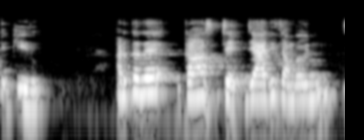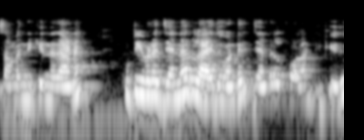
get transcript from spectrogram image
ടിക്ക് ചെയ്തു. അടുത്തത് കാസ്റ്റ് ജാതി സംഭവ സംബന്ധിക്കുന്നതാണ്. കുട്ടി ഇവിടെ ജനറൽ ആയതുകൊണ്ട് ജനറൽ കോളം ടിക്ക് ചെയ്തു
